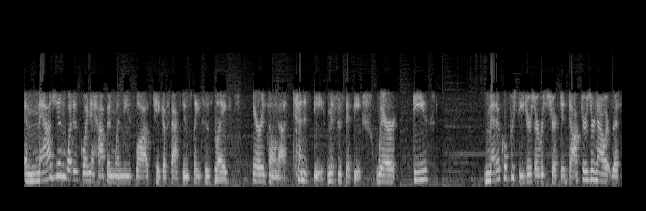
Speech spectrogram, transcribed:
Imagine what is going to happen when these laws take effect in places mm-hmm. like Arizona, Tennessee, Mississippi, where these medical procedures are restricted. Doctors are now at risk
